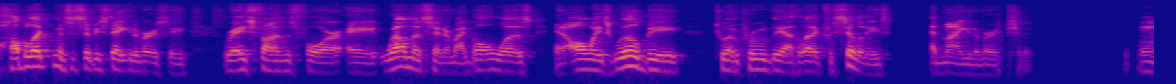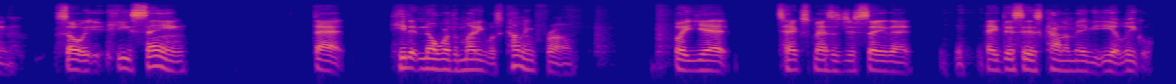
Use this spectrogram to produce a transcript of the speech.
public Mississippi State University, raise funds for a wellness center. My goal was and always will be to improve the athletic facilities at my university. Mm. So he's saying that he didn't know where the money was coming from, but yet text messages say that, hey, this is kind of maybe illegal,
